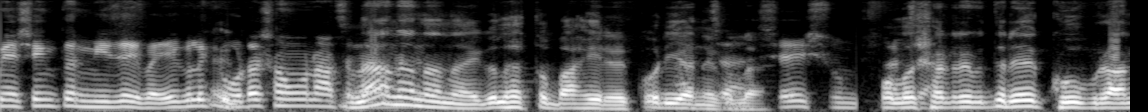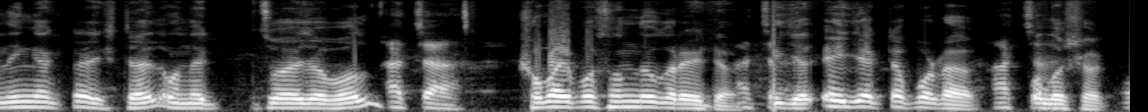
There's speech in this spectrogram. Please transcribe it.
মেশিং তো নিজেই ভাই এগুলো কি ওটা সমান আছে না না না না এগুলো তো বাহিরের কোরিয়ান এগুলো। সেই পোলো আচ্ছা, শার্টের ভিতরে খুব রানিং একটা স্টাইল অনেক চয়েজেবল আচ্ছা। সবাই পছন্দ করে এটা। আচ্ছা। এই যে একটা প্রোডাক্ট আচ্ছা। পোলো শার্ট ও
